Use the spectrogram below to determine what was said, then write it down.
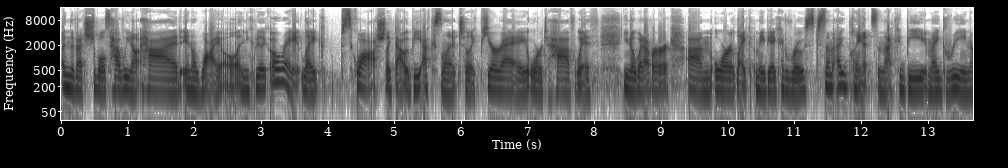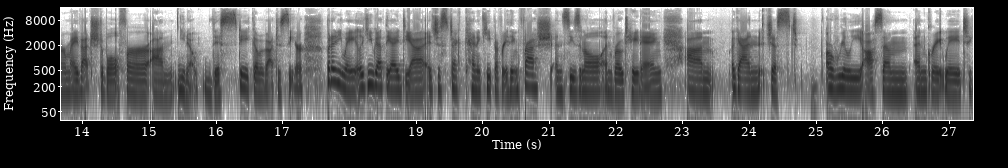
in the vegetables have we not had in a while? And you can be like, oh, right, like squash, like that would be excellent to like puree or to have with, you know, whatever. Um, or like maybe I could roast some eggplants and that could be my green or my my vegetable for, um, you know, this steak I'm about to sear. But anyway, like you get the idea. It's just to kind of keep everything fresh and seasonal and rotating. Um, again, just a really awesome and great way to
